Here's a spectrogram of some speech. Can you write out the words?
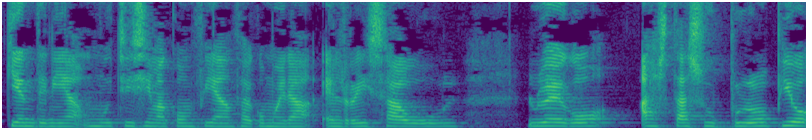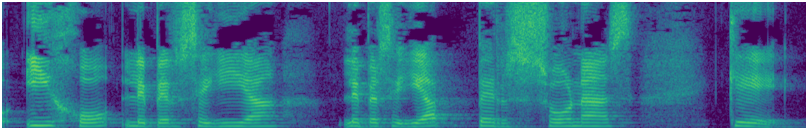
quien tenía muchísima confianza, como era el rey Saúl, Luego, hasta su propio hijo le perseguía, le perseguía personas que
